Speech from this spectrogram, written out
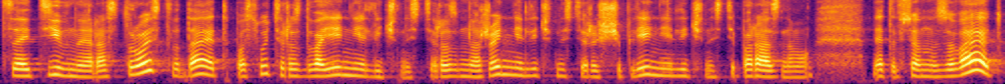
диссоциативное расстройство, да, это по сути раздвоение личности, размножение личности, расщепление личности, по-разному это все называют.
